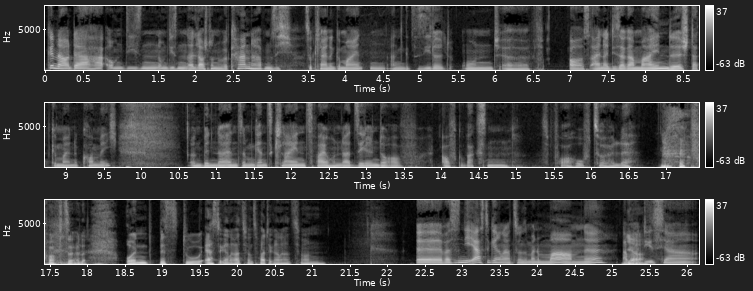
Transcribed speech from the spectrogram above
Genau, da um diesen, um diesen erloschenen Vulkan haben sich so kleine Gemeinden angesiedelt und äh, aus einer dieser Gemeinde, Stadtgemeinde, komme ich und bin da in so einem ganz kleinen 200 Seelendorf aufgewachsen. Vorhof zur Hölle. Vor zur Hölle. Und bist du erste Generation, zweite Generation? Äh, was ist denn die erste Generation? Das ist meine Mom, ne? Aber Ja. die ist ja,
